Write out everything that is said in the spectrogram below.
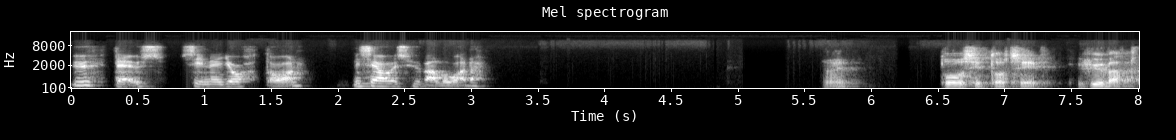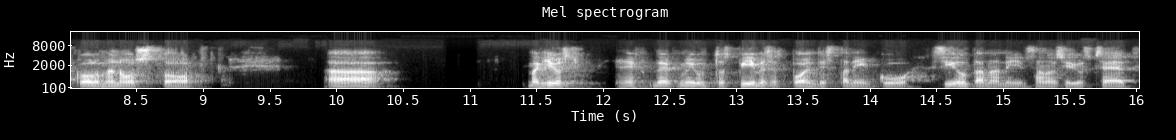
yhteys sinne johtoon, niin se olisi hyvä luoda. Noin. Tosi, tosi hyvät kolme nostoa. Uh, mäkin just niin tuosta viimeisestä pointista niin kuin siltana, niin sanoisin just se, että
